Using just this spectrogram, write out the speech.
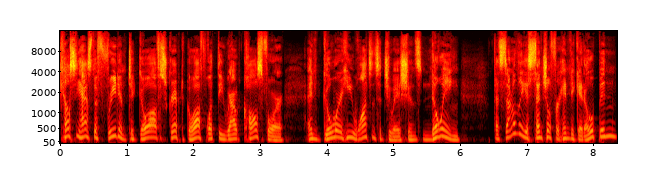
Kelce has the freedom to go off script, go off what the route calls for, and go where he wants in situations, knowing that's not only essential for him to get open,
